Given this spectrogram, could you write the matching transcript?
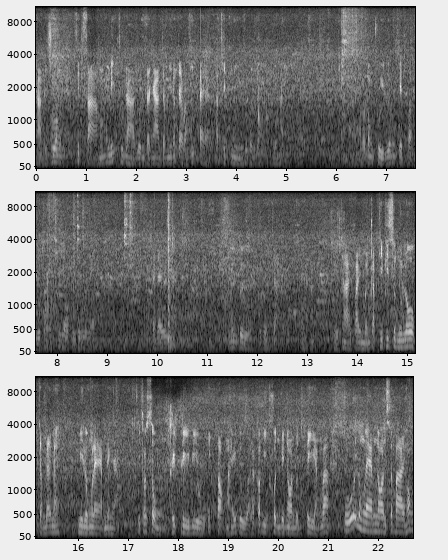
ค่ะในช่วง 13 มิถุนายนแต่งานจะมีตั้งแต่วันที่ 8 อาทิตย์นี้ทุกคนบอกนะครับเราก็ต้องคุยเรื่องเก็บความรู้ท่องเที่ยวไปด้วย จะได้ไม่เบื่อทุกคนจ้ะนะฮะหรือถ่ายไปเหมือนกับที่พิษณุโลกจำได้ไหมมีโรงแรมหนึ่งอะที่เขาส่งคลิปรีวิวติ๊กตอกมาให้ดู แล้วก็มีคนไปนอนบนเตียงว่าโอ้ยโรงแรมนอนสบายห้อง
